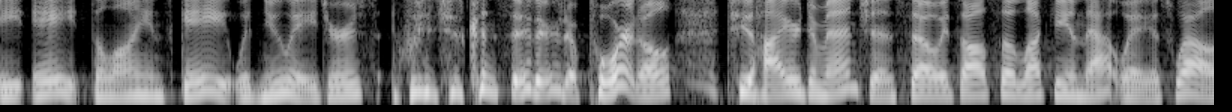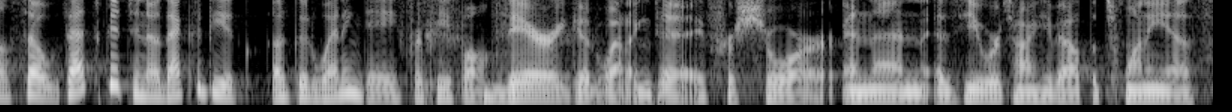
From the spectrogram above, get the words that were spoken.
8 8, the Lion's Gate with New Agers, which is considered a portal to higher dimensions. So it's also lucky in that way as well. So that's good to know. That could be a, a good wedding day for people. Very good wedding day for sure. And then, as you were talking about the 20th,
